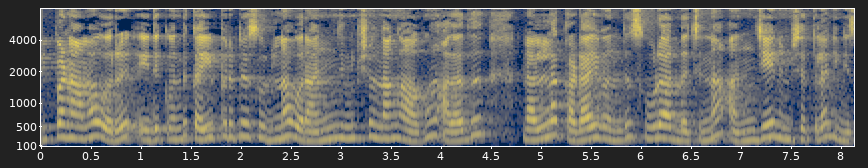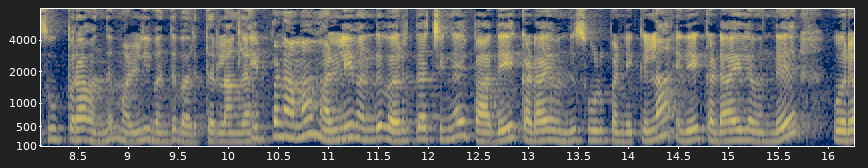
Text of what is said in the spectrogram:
இப்போ நாம் ஒரு இதுக்கு வந்து கைப்பிருக்கிற சூடுனா ஒரு அஞ்சு நிமிஷம் தாங்க ஆகும். அதாவது நல்லா கடாய் வந்து சூடாக இருந்துச்சுன்னா அஞ்சே நிமிஷத்தில் நீங்கள் சூப்பராக வந்து மல்லி வந்து வறுத்துடலாங்க. இப்போ நாம் மல்லி வந்து வறுத்தாச்சுங்க. இப்போ அதே கடாயை வந்து சூடு பண்ணிக்கலாம். இதே கடாயில் வந்து ஒரு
